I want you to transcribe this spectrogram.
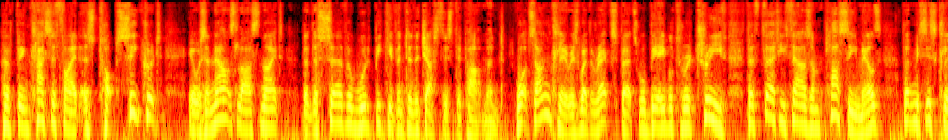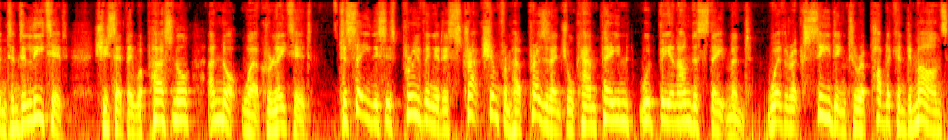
have been classified as top secret, it was announced last night that the server would be given to the Justice Department. What's unclear is whether experts will be able to retrieve the 30,000 plus emails that Mrs. Clinton deleted. She said they were personal and not work related. To say this is proving a distraction from her presidential campaign would be an understatement. Whether acceding to Republican demands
